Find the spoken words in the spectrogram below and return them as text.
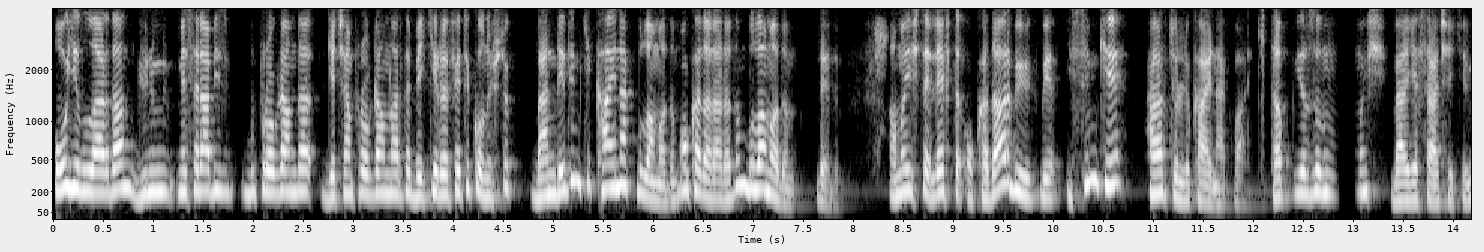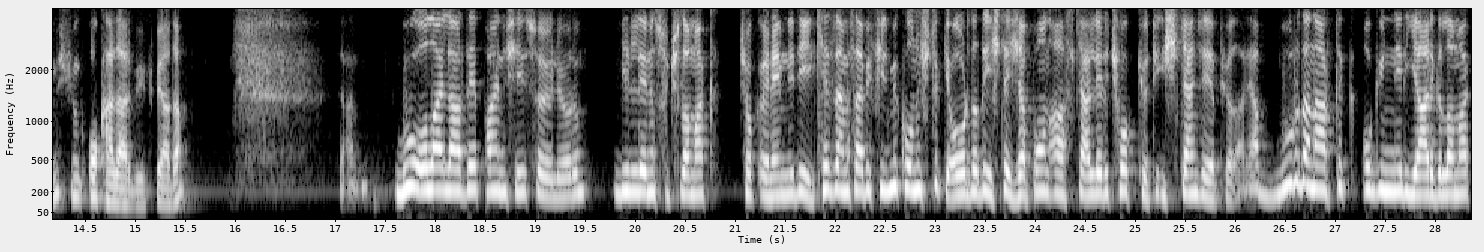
o yıllardan günüm mesela biz bu programda geçen programlarda Bekir Refet'i konuştuk. Ben dedim ki kaynak bulamadım. O kadar aradım bulamadım dedim. Ama işte Lefter o kadar büyük bir isim ki her türlü kaynak var. Kitap yazılmış, belgesel çekilmiş. Çünkü o kadar büyük bir adam. Yani bu olaylarda hep aynı şeyi söylüyorum. Birilerini suçlamak çok önemli değil. Keza mesela bir filmi konuştuk ya orada da işte Japon askerleri çok kötü işkence yapıyorlar. Ya buradan artık o günleri yargılamak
